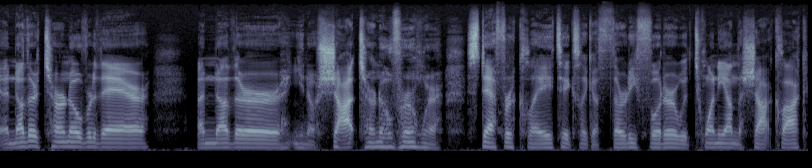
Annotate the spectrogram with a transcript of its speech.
another turnover there another, you know, shot turnover where Steph or Klay takes like a 30 footer with 20 on the shot clock.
